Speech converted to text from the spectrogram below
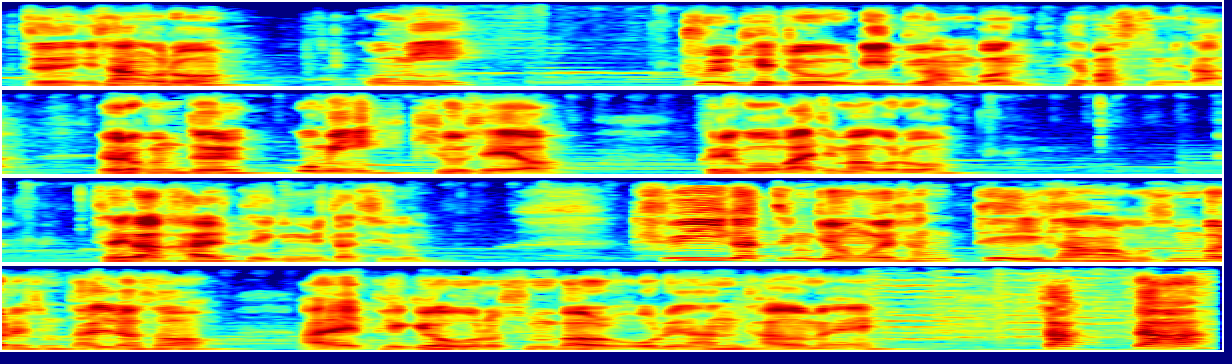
어쨌든 이상으로 꼬미 풀 개조 리뷰 한번 해봤습니다. 여러분들 꼬미 키우세요. 그리고 마지막으로 제가 갈 덱입니다 지금 QE 같은 경우에 상태 이상하고 순발이 좀 딸려서 아예 배격으로 순발을 올인한 다음에 싹 다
